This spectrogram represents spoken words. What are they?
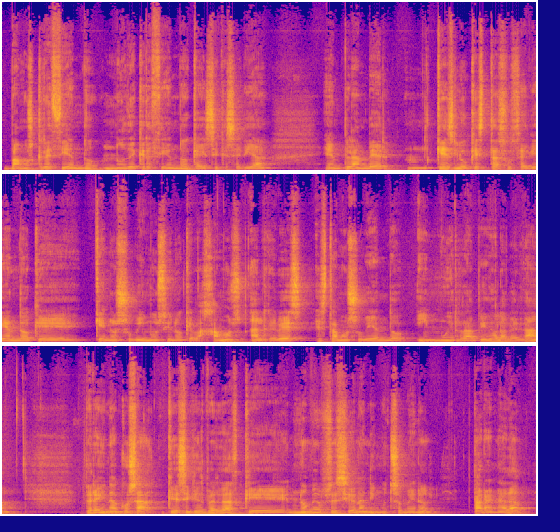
vamos creciendo, no decreciendo, que ahí sí que sería en plan ver mm, qué es lo que está sucediendo, que, que nos subimos, sino que bajamos. Al revés, estamos subiendo y muy rápido, la verdad. Pero hay una cosa que sí que es verdad que no me obsesiona, ni mucho menos, para nada.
